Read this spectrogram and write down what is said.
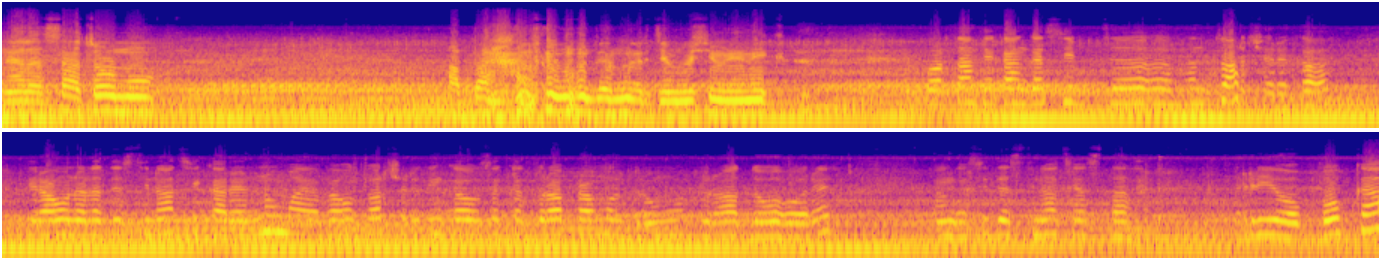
Ne-a lăsat omul Habar avem unde mergem, nu știm nimic. Important e că am găsit uh, întoarcere, că erau unele destinații care nu mai aveau întoarcere din cauza că dura prea mult drumul, dura două ore. Am găsit destinația asta Rio Boca,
